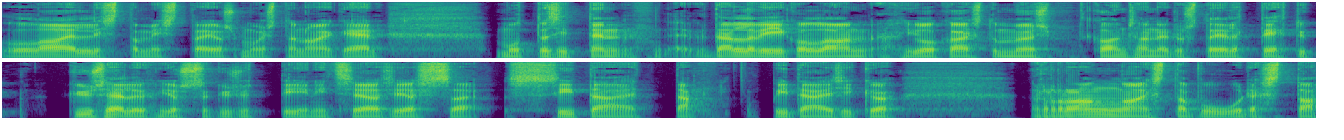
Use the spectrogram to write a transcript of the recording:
laillistamista, jos muistan oikein. Mutta sitten tällä viikolla on julkaistu myös kansanedustajille tehty kysely, jossa kysyttiin itse asiassa sitä, että pitäisikö rangaistavuudesta,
